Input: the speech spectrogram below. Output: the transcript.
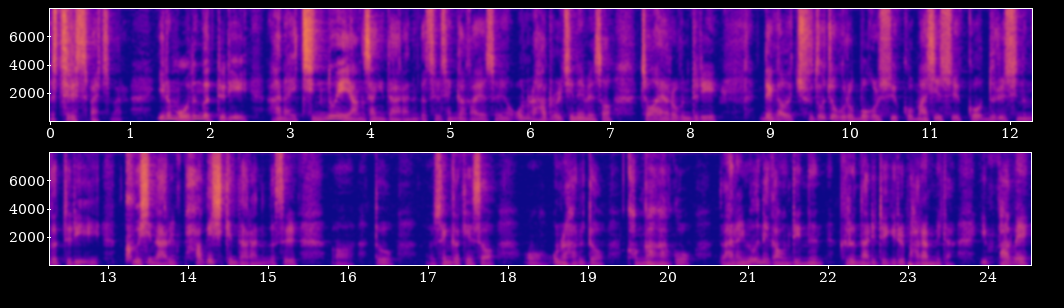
스트레스 받지 마라. 이런 모든 것들이 하나의 진노의 양상이다라는 것을 생각하여서요. 오늘 하루를 지내면서 저와 여러분들이 내가 주도적으로 먹을 수 있고 마실 수 있고 누릴 수 있는 것들이 그것이 나를 파괴시킨다라는 것을 어, 또 생각해서 어, 오늘 하루도 건강하고 또 하나님의 은혜 가운데 있는 그런 날이 되기를 바랍니다. 이 밤에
